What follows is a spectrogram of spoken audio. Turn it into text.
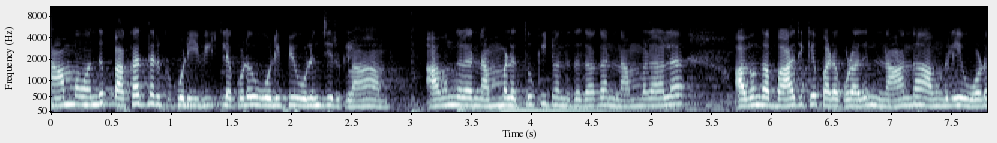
நாம் வந்து பக்கத்தில் இருக்கக்கூடிய வீட்டில் கூட ஓடி போய் ஒளிஞ்சிருக்கலாம். அவங்கள நம்மளை தூக்கிட்டு வந்ததுக்காக நம்மளால் அவங்க பாதிக்கப்படக்கூடாதுன்னு நான் தான் அவங்களே ஓட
